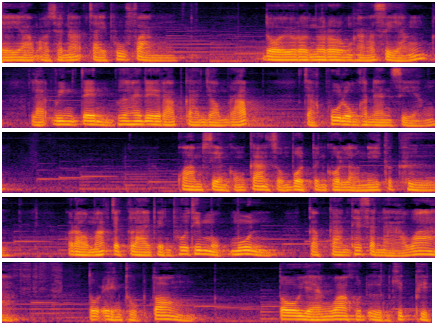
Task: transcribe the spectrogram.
ยายามเอาชนะใจผู้ฟัง โดยรณรงค์หาเสียง และวิ่งเต้นเพื่อให้ได้รับการยอมรับจากผู้ลงคะแนนเสียง ความเสี่ยงของการสมบทเป็นคนเหล่านี้ก็คือ เรามักจะกลายเป็นผู้ที่หมกมุ่นกับการเทศนาว่า ตัวเองถูกต้อง โต้แย้งว่าคนอื่นคิดผิด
